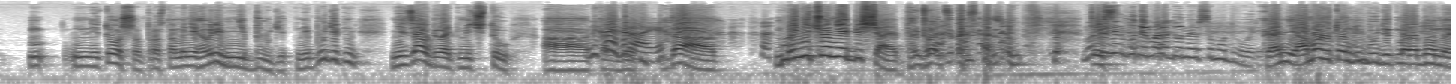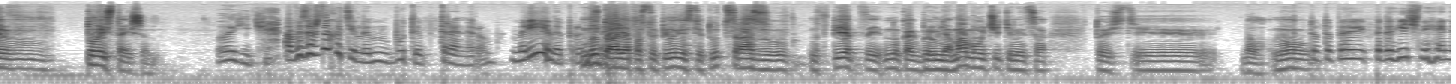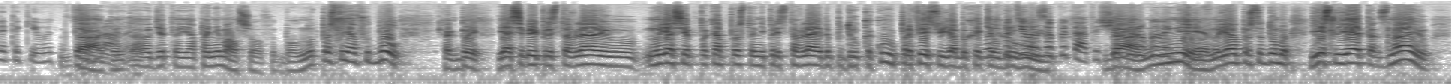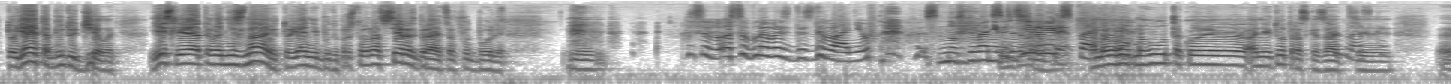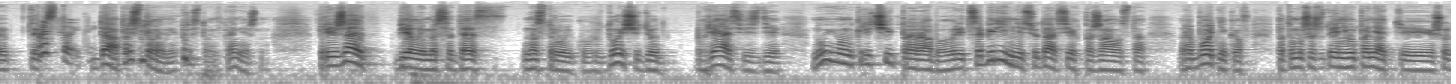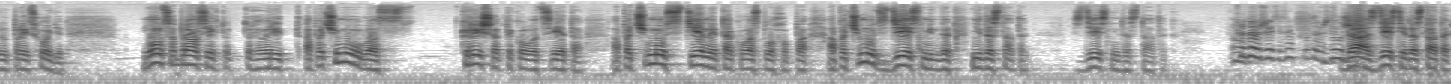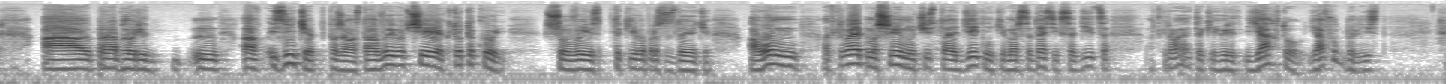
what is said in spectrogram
не то, что просто мы не говорим не будет. Не будет, н- нельзя убивать мечту. А Нехай как бы, грає. да, мы ничего не обещаем, так давайте так скажем. Може, То есть- він буде Марадоною в самодворі. Кони- А может он будет Марадоной в PlayStation? Логічно. А ви завжди хотіли м- бути тренером? Мріяли про Ну це? да, я поступил в институт сразу в ПЕД. и, Ну, как бы у меня мама учительница, то есть э, была. Ну, Тобто пе- педагогічні гени такі от Да, зіграли. это, это где-то я понимал, что футбол. Ну, просто я футбол, как бы, я себе представляю, ну, я себе пока просто не представляю, да, друг, какую профессию я бы хотел От хотіла другую. запитати, що да, ви робили? не, коли ну я футбол? вот просто думаю, если я это знаю, то я это буду делать. Если я этого не знаю, то я не буду. Просто у нас все разбираются в футболе. Ну, Особ- Особливо з з диванів. Ну, з диванів це Суцільні святе. а експерти. могу, могу такой анекдот рассказать. Будь ласка. э, э, ты- Пристойний. Да, пристойный, пристойный, конечно. Приезжает белый Мерседес на стройку, дождь идет, грязь везде. Ну и он кричит прорабу, говорит, собери мне сюда всех, пожалуйста, работников, потому что что-то я не могу понять, э, что тут происходит. Ну он собрал всех, тут говорит, а почему у вас крыша такого цвета, а почему стены так у вас плохо, по... а почему здесь недо- недостаток, здесь недостаток. Продовжуйте, так, продовжуйте. Дуже. Да, здесь недостаток. А прораб говорит, «М, а извините, пожалуйста, а вы вообще кто такой, что вы с- такие вопросы задаете? А он открывает машину, чисто одетненький, мерседесик садится, открывает так и говорит, я кто? Я футболист.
